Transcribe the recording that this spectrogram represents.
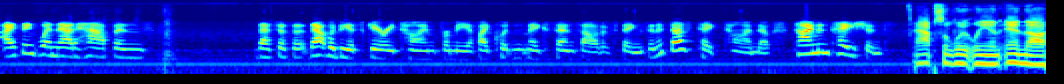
I think when that happens, that's just a, that would be a scary time for me if I couldn't make sense out of things. And it does take time, though, time and patience. Absolutely. And and uh,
